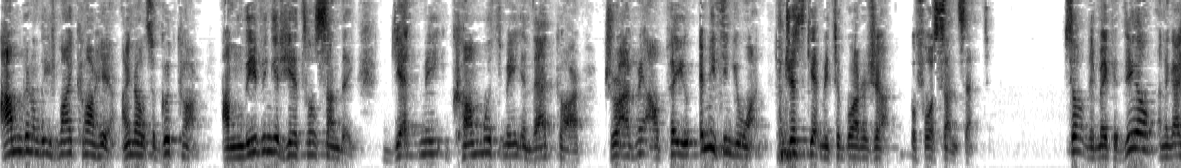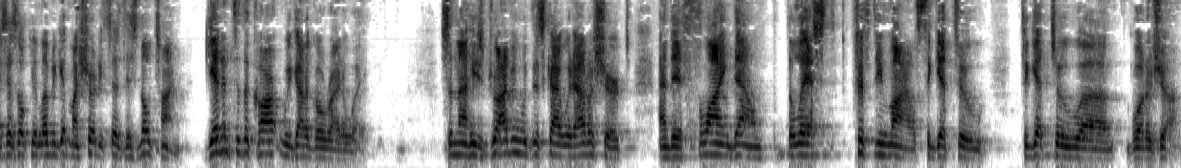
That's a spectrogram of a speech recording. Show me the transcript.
I'm going to leave my car here. I know it's a good car. I'm leaving it here till Sunday. Get me, come with me in that car, drive me. I'll pay you anything you want. Just get me to Guarujá before sunset. So they make a deal, and the guy says, okay, let me get my shirt. He says, there's no time. Get into the car. We got to go right away. So now he's driving with this guy without a shirt, and they're flying down the last 15 miles to get to to get to uh, Guarujá.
